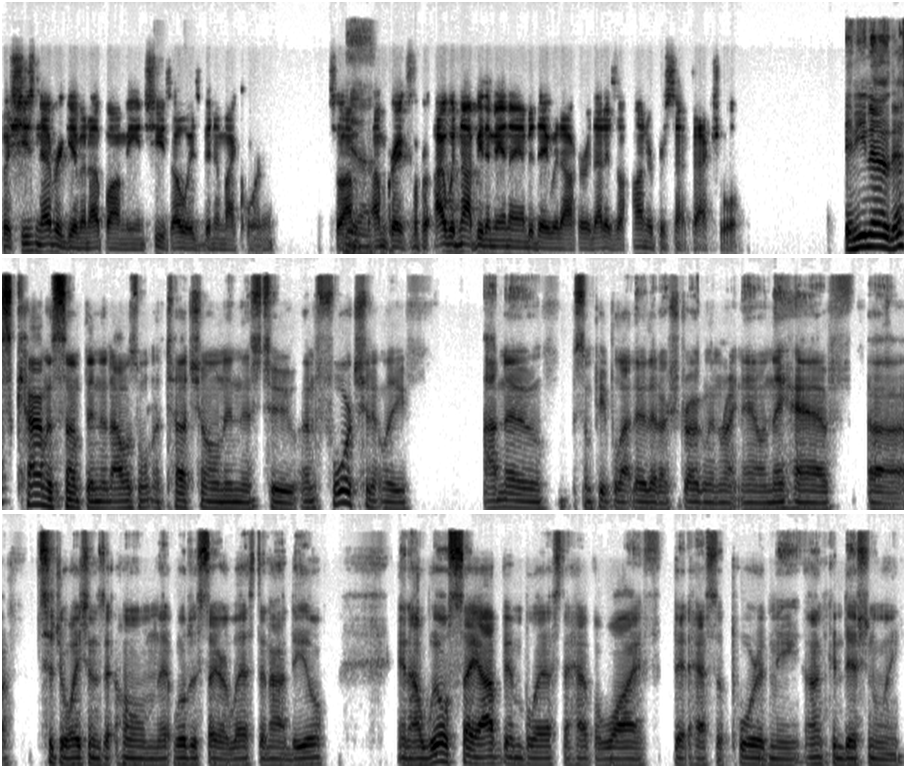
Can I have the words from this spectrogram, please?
but she's never given up on me and she's always been in my corner. So I'm, yeah. I'm grateful for, I would not be the man I am today without her. That is a hundred percent factual. And you know, that's kind of something that I was wanting to touch on in this too. Unfortunately, I know some people out there that are struggling right now and they have uh, situations at home that we'll just say are less than ideal. And I will say I've been blessed to have a wife that has supported me unconditionally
